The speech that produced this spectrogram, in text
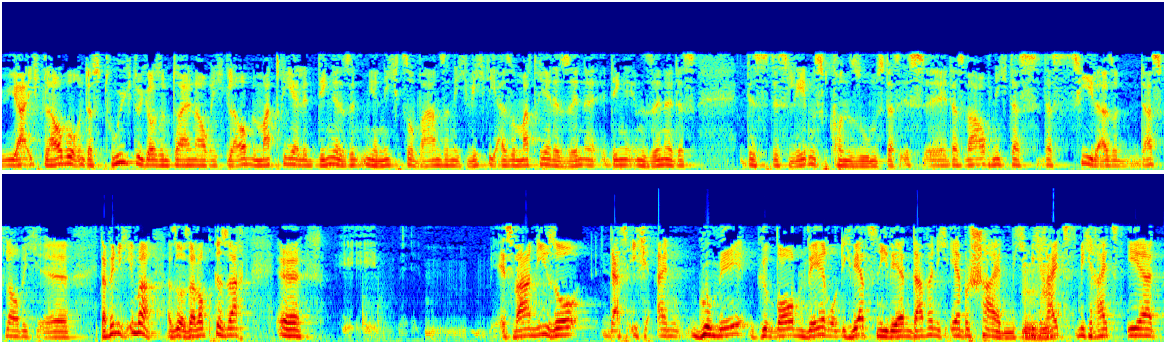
Ja, ich glaube, und das tue ich durchaus in Teilen auch, ich glaube, materielle Dinge sind mir nicht so wahnsinnig wichtig. Also materielle Sinne, Dinge im Sinne des, des, des Lebenskonsums, das ist, äh, das war auch nicht das, das Ziel. Also das glaube ich, äh, da bin ich immer, also salopp gesagt, äh, es war nie so, dass ich ein Gourmet geworden wäre und ich werde es nie werden, da bin ich eher bescheiden. Mich, mhm. mich, reizt, mich reizt eher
